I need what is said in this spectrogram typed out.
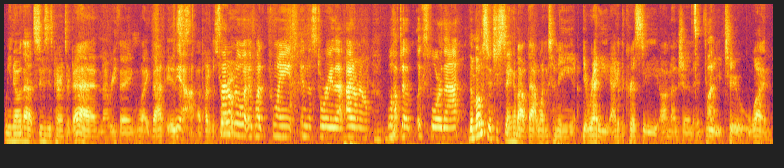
we know that Susie's parents are dead and everything. Like that is Yeah. a part of the story. So. I don't know at what point in the story that I don't know. We'll have to explore that. The most interesting about that one to me, get ready, Agatha Christie uh, mentioned in three, two, one.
